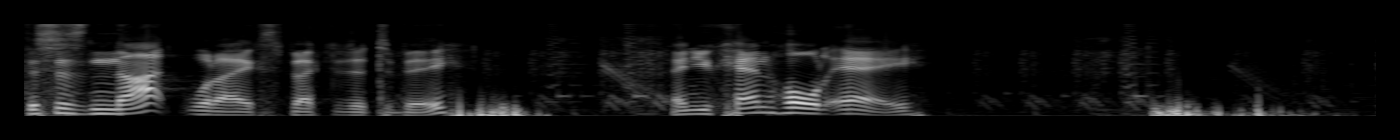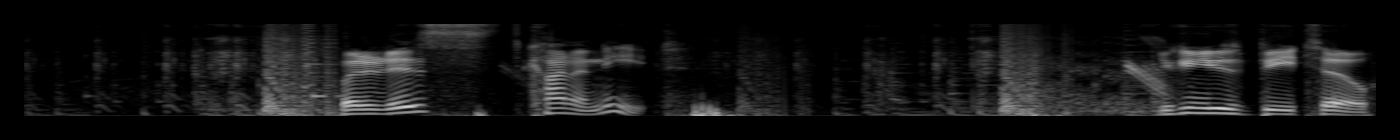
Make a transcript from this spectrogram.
This is not what I expected it to be. And you can hold A. But it is kind of neat. You can use B too.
